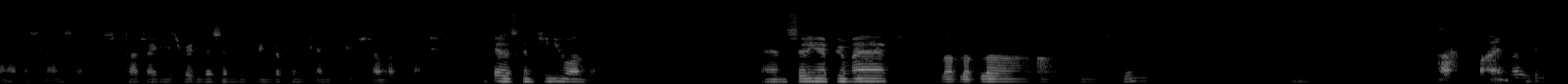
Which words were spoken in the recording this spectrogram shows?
Ah, that's nice. Okay, so Touch ID is ready. That said your fingerprint can be used to unlock your Mac. Okay, let's continue on then. And setting up your Mac, blah blah blah. Ah, everything looks good. Right. Ha! Finally,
